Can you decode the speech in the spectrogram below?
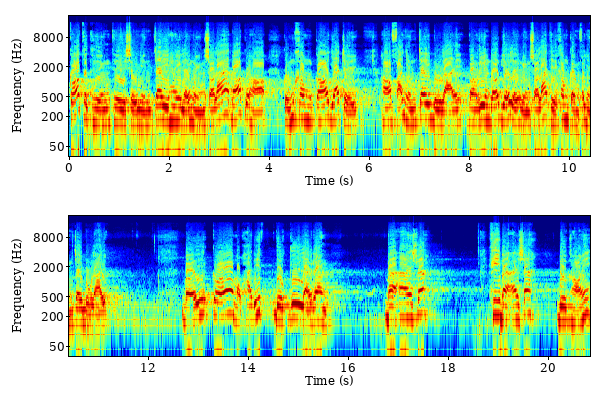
có thực hiện thì sự nhịn chay hay lễ nguyện xỏ lá đó của họ cũng không có giá trị. Họ phải nhịn chay bù lại, còn riêng đối với lễ nguyện xỏ lá thì không cần phải nhịn chay bù lại. Bởi có một hadith được ghi lại rằng, bà Aisha, khi bà Aisha được hỏi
